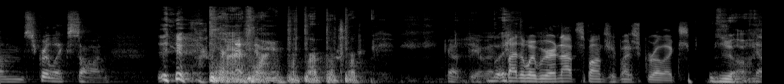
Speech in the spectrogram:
um, Skrillex song. God damn it! By the way, we are not sponsored by Skrillex, Yeah. No.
